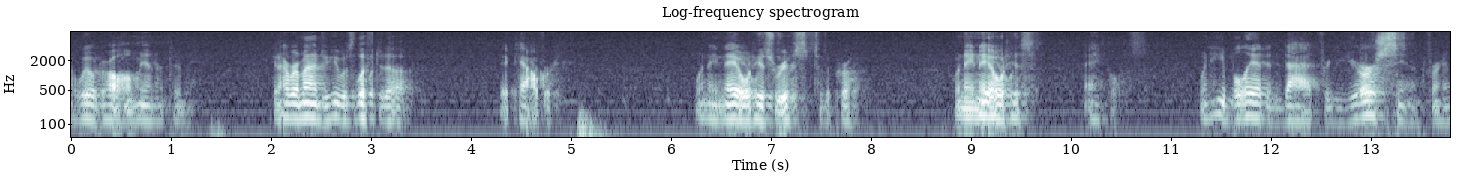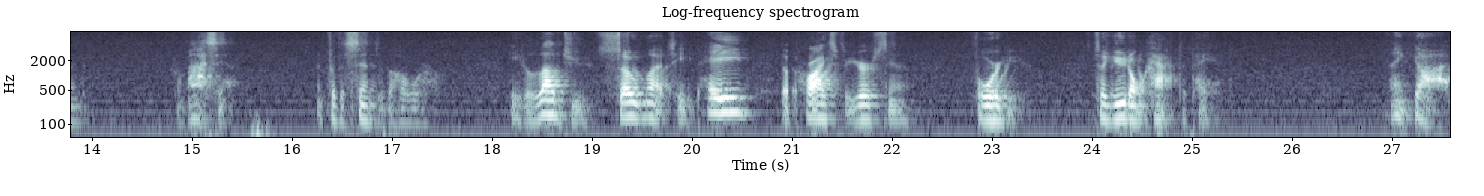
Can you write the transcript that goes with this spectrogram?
I will draw all men unto me. Can I remind you, he was lifted up at Calvary when they nailed his wrists to the cross, when they nailed his when he bled and died for your sin, friend, for my sin, and for the sins of the whole world. He loved you so much. He paid the price for your sin for you so you don't have to pay it. Thank God.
